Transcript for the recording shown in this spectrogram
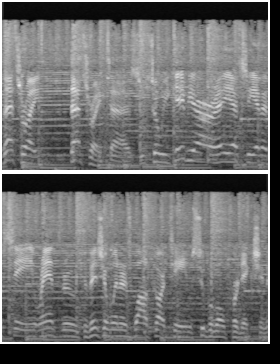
That's right. That's right, Taz. So we gave you our AFC, NFC, ran through division winners, wild card teams, Super Bowl prediction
